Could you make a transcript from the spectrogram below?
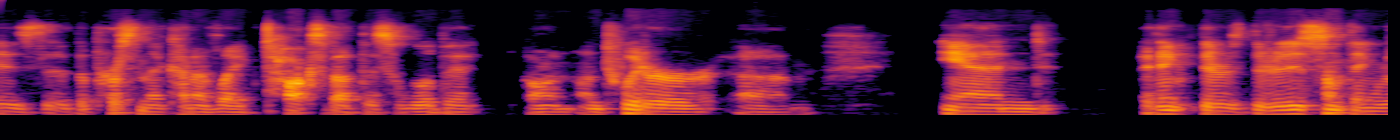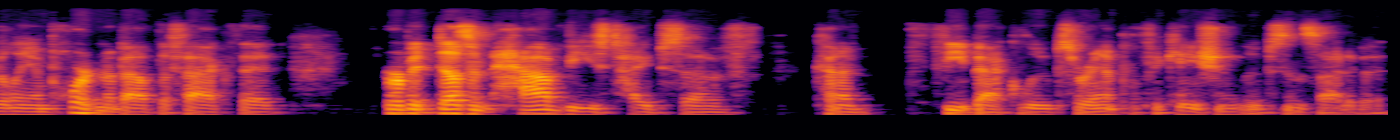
is the, person that kind of like talks about this a little bit on on Twitter. Um, and I think there's there is something really important about the fact that Urbit doesn't have these types of kind of feedback loops or amplification loops inside of it,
